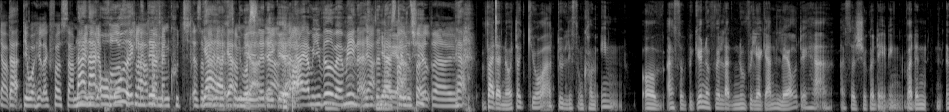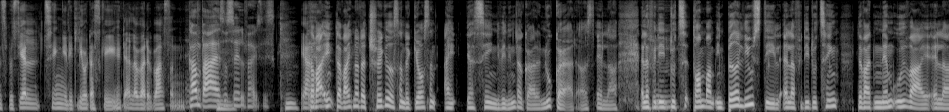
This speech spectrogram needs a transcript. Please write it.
Ja, der- det var heller ikke for at sammenligne. nej, jeg prøvede at ikke, forklare, men det hvad man kunne... Altså, ja, hvad ja, man, ja, som det var jeg- slet ja, ikke... Ja, Ja, ja, men I ved, hvad jeg mener. Altså, ja, den ja, der ja. alt er, Ja. Var der noget, der gjorde, at du ligesom kom ind og altså begyndte at føle, at nu vil jeg gerne lave det her, altså sugar dating? Var det en, en speciel ting i dit liv, der skete, eller var det bare sådan... Kom bare af sig Mm. selv, faktisk. Mm. Ja. Der, var en, der var ikke noget, der triggede sådan, der gjorde sådan, ej, jeg ser en veninde, der gør det, nu gør jeg det også. Eller, eller fordi Mm. du t- drømmer om en bedre livsstil, eller fordi du tænkte, det var den nemme udvej, eller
